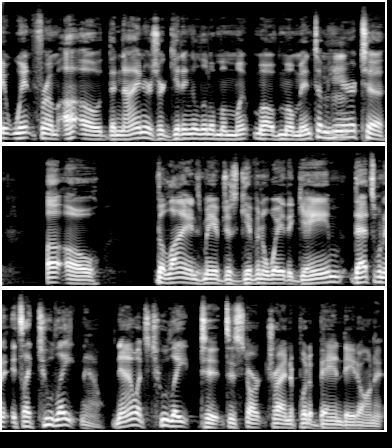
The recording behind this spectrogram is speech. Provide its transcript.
it went from uh oh, the Niners are getting a little mo- mo- momentum Mm-hmm. here to uh oh, the Lions may have just given away the game. That's when it, it's like too late now. Now it's too late to to start trying to put a band aid on it.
